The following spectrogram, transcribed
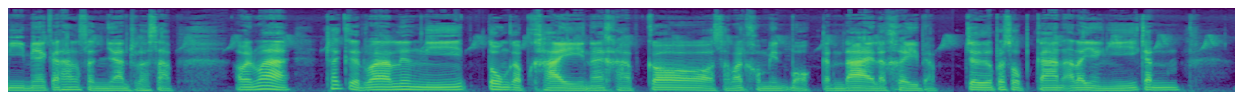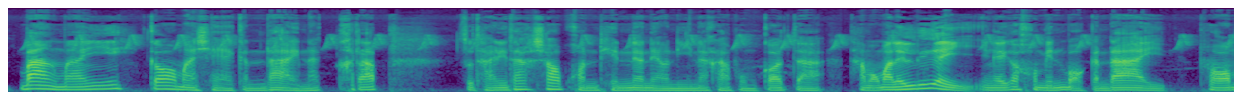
มีแม้กระทั่งสัญญาณโทรศัพท์ เอาเป็นว่าถ้าเกิดว่าเรื่องนี้ตรงกับใครนะครับ ก็สามารถคอมเมนต์บอกกันได้ แล้วเคยแบบเจอประสบการณ์อะไรอย่างนี้กันบ้างไหมก็มาแชร์กันได้นะครับ สุดท้ายนี้ถ้าชอบคอนเทนต์แนวนี้นะครับผมก็จะทำออกมาเรื่อยๆ ยังไงก็คอมเมนต์บอกกันได้ พร้อม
